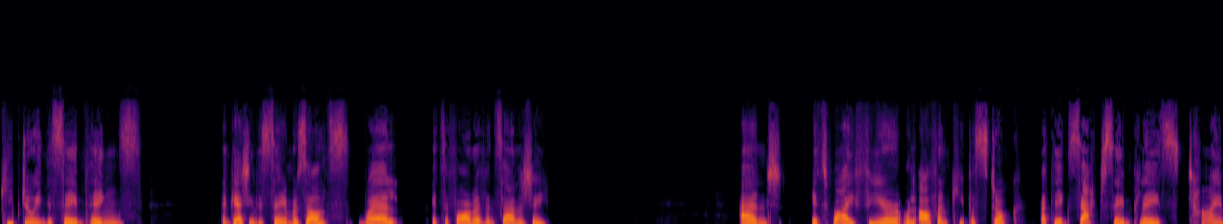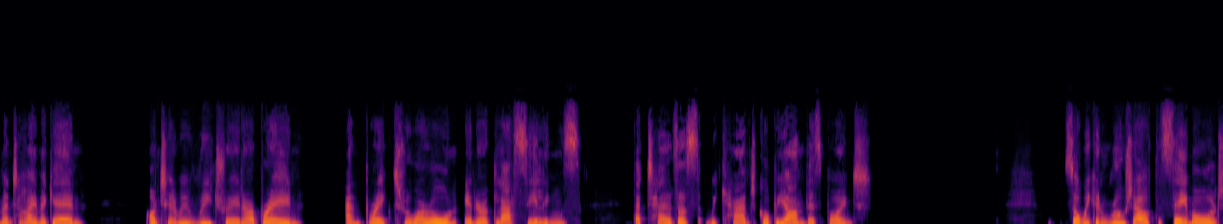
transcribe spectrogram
keep doing the same things and getting the same results. Well, it's a form of insanity. And it's why fear will often keep us stuck at the exact same place time and time again until we retrain our brain and break through our own inner glass ceilings that tells us we can't go beyond this point. So we can root out the same old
